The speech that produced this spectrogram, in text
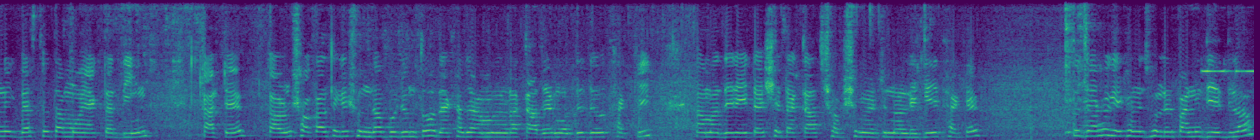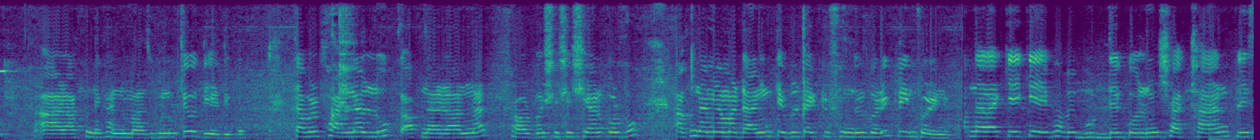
অনেক ব্যস্ততাময় একটা দিন কাটে। কারণ সকাল থেকে সন্ধ্যা পর্যন্ত দেখা যায় আমরা কাজের মধ্যে দিয়েও থাকি। আমাদের এটা সেটা কাজ সবসময়ের জন্য লেগেই থাকে। তো যাই হোক, এখানে ঝোলের পানি দিয়ে দিলাম। আর এখন এখানে মাছগুলোকেও দিয়ে দিব। তারপর ফাইনাল লুক আপনার রান্নার সর্বশেষে শেয়ার করব। এখন আমি আমার ডাইনিং টেবিলটা একটু সুন্দর করে ক্লিন করে নিব। আপনারা কে কে এইভাবে বুট দিয়ে কলমি শাক খান প্লিজ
